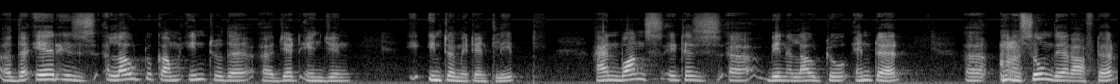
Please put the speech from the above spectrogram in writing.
uh, the air is allowed to come into the uh, jet engine intermittently and once it has uh, been allowed to enter uh, soon thereafter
